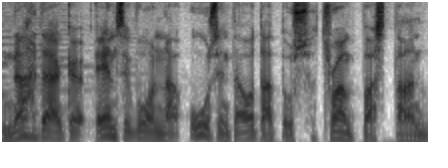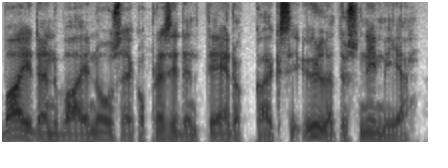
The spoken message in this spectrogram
Nähdäänkö ensi vuonna uusinta otatus Trump vastaan Biden vai nouseeko presidenttiehdokkaiksi yllätysnimiä?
